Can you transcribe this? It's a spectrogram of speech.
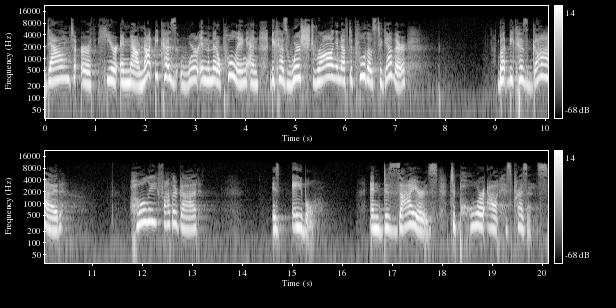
down to earth here and now. Not because we're in the middle pulling and because we're strong enough to pull those together, but because God, Holy Father God, is able and desires to pour out his presence.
